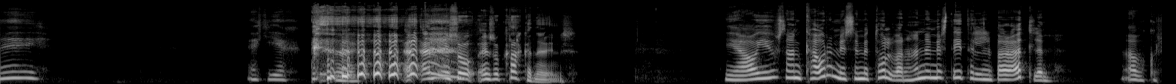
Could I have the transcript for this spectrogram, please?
Nei, ekki ég. Nei. En, eins og, eins og krakkarnir einir? Já, ég hugsa hann Kára mér sem er 12 ára, hann er mest ítalinn bara öllum af okkur.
